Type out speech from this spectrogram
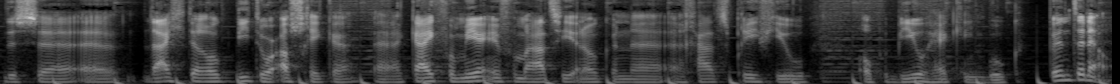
Dus laat je er ook niet door afschrikken. kijk voor meer informatie en ook een, een gratis preview op biohackingboek.nl.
